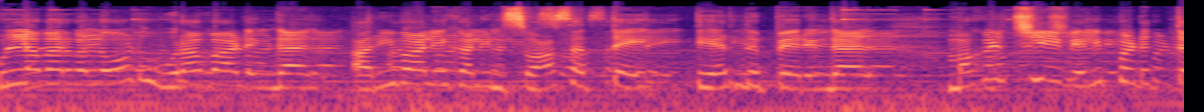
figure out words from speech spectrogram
உள்ளவர்களோடு உறவாடுங்கள். அறிவாளிகளின் சுவாசத்தை தேர்ந்து பெறுங்கள். மகிழ்ச்சியை வெளிப்படுத்த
